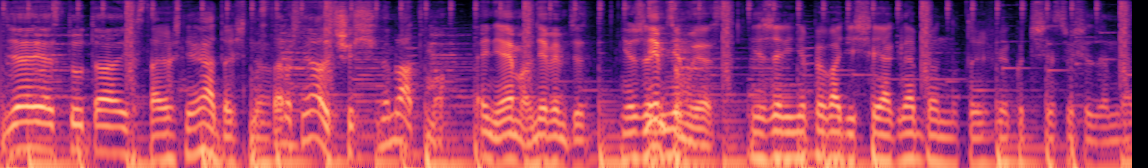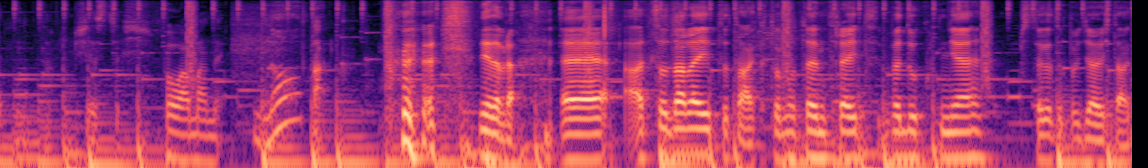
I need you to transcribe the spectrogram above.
Gdzie jest tutaj? Starość nie radość, no. Starość nie ale 37 lat ma. Ej, nie ma, nie wiem gdzie. Jeżeli nie wiem co mu jest. Jeżeli nie prowadzisz się jak LeBron, no to już w wieku 37 lat, no to już jesteś połamany. No tak. nie dobra. E, a co dalej, to tak, to no ten trade według mnie, z tego co powiedziałeś tak,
